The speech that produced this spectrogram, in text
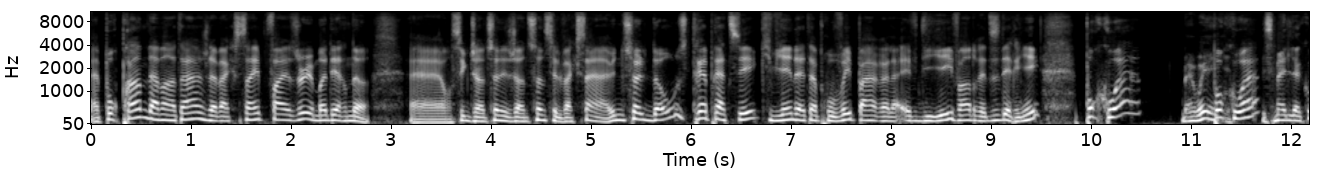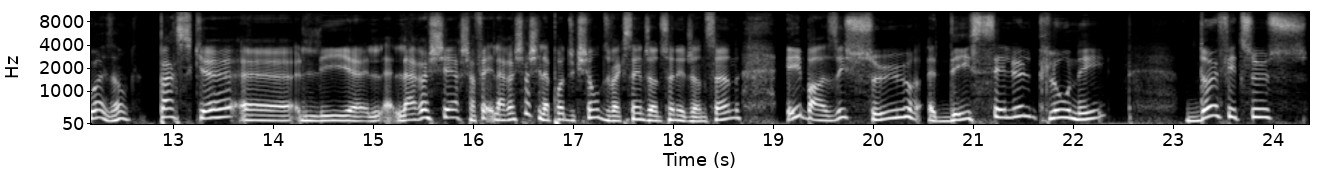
euh, pour prendre davantage le vaccin Pfizer et Moderna. Euh, on sait que Johnson Johnson c'est le vaccin à une seule dose, très pratique, qui vient d'être approuvé par la FDA vendredi dernier. Pourquoi? Ben oui. Pourquoi? Ils se mêlent de quoi, les autres? parce que euh, les, euh, la- recherche, en fait, la recherche et la production du vaccin Johnson Johnson est basée sur des cellules clonées d'un fœtus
